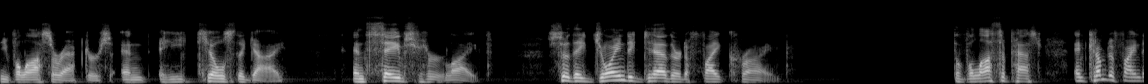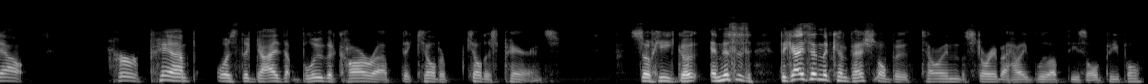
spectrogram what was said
the velociraptors, and he kills the guy, and saves her life. So they join together to fight crime. The VelociPastor, and come to find out, her pimp was the guy that blew the car up that killed her killed his parents. So he go and this is the guy's in the confessional booth telling the story about how he blew up these old people.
